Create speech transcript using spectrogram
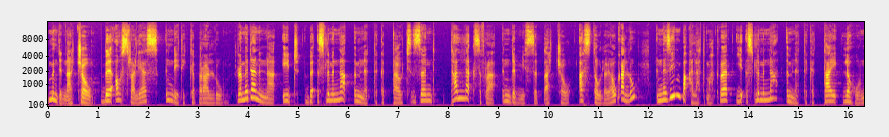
ምንድን ናቸው? በአውስትራሊያስ እንዴት ይከበራሉ? ረመዳንና ኢድ በእስልምና እምነት ተከታዮች ዘንድ ታላቅ ስፍራ እንደሚሰጣቸው አስተውለው ያውቃሉ? እነዚህን በዓላት ማክበር የእስልምና እምነት ተከታይ ለሆኑ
